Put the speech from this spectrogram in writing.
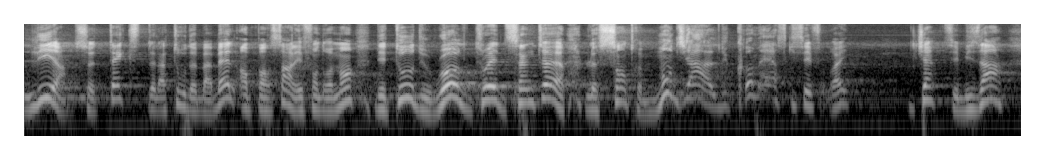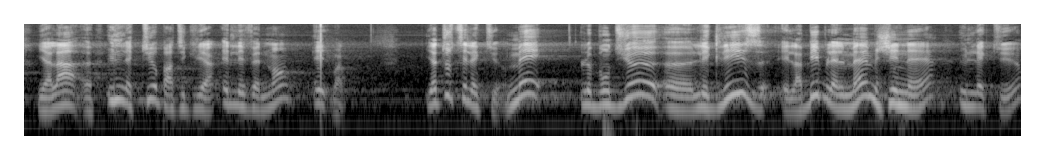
lire ce texte de la tour de Babel en pensant à l'effondrement des tours du World Trade Center, le centre mondial du commerce qui s'est... Tiens, c'est bizarre, il y a là euh, une lecture particulière et de l'événement, et voilà. Il y a toutes ces lectures. Mais le bon Dieu, euh, l'Église et la Bible elle-même génèrent une lecture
